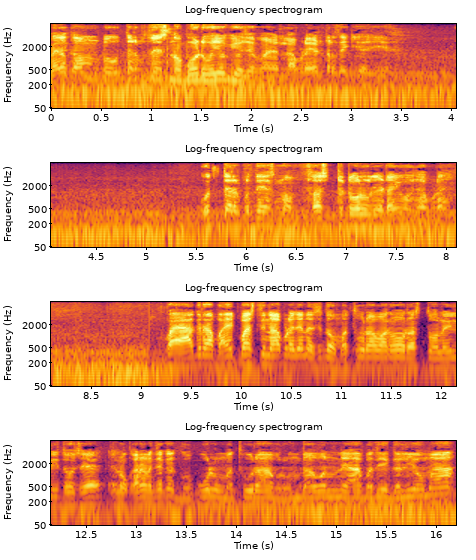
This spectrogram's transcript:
વેલકમ ટુ ઉત્તર પ્રદેશનો બોર્ડ વયો ગયો છે એટલે આપણે એન્ટર થઈ ગયા છીએ. ઉત્તર પ્રદેશનો ફર્સ્ટ ટોલ ગેટ આવ્યો છે આપણે. ભાઈ, આગ્રા બાયપાસથી આપણે છે ને સીધો મથુરા વાળો રસ્તો લઈ લીધો છે. એનું કારણ છે કે ગોકુલ, મથુરા, વૃંદાવન ને આ બધી ગલીઓમાં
